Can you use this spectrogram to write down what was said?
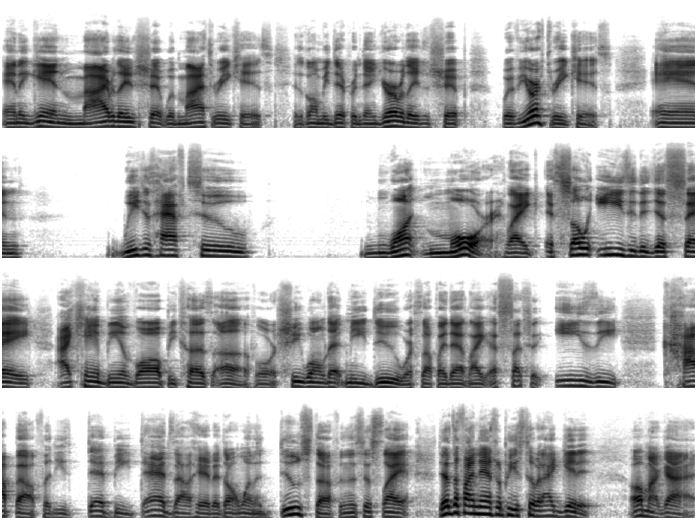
And again, my relationship with my three kids is going to be different than your relationship with your three kids. And we just have to want more. Like, it's so easy to just say, I can't be involved because of, or she won't let me do, or stuff like that. Like it's such an easy cop out for these deadbeat dads out here that don't want to do stuff. And it's just like there's a financial piece to it. I get it. Oh my God,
